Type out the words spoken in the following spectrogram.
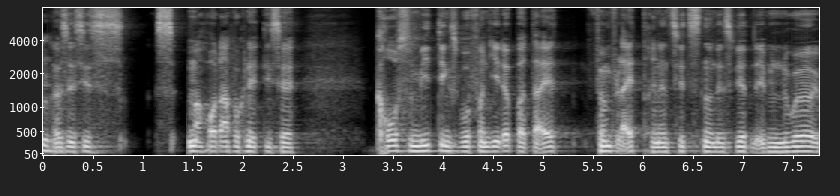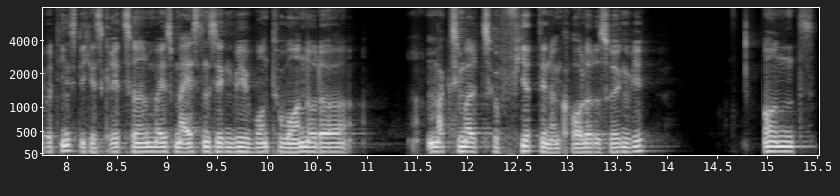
Mhm. Also es ist, man hat einfach nicht diese großen Meetings, wo von jeder Partei fünf Leute drinnen sitzen und es wird eben nur über Dienstliches geredet, sondern man ist meistens irgendwie One-to-One -one oder maximal zu viert in einem Call oder so irgendwie. Und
